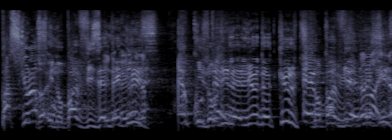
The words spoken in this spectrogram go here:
Parce que Non, lorsqu'on Ils n'ont pas visé l'église. Ils ont dit les lieux de culte. Ils n'ont pas visé l'église.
